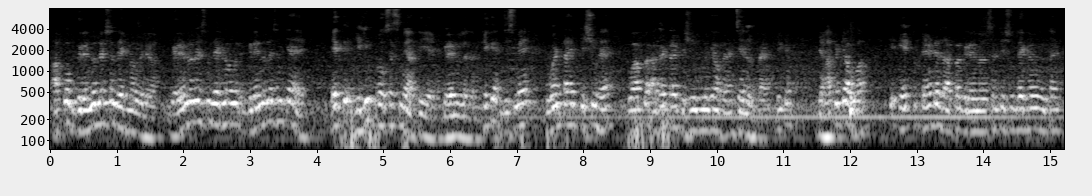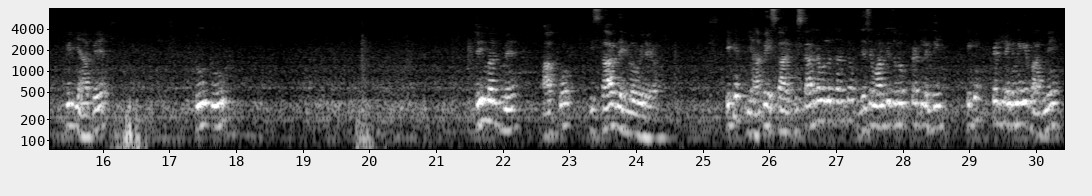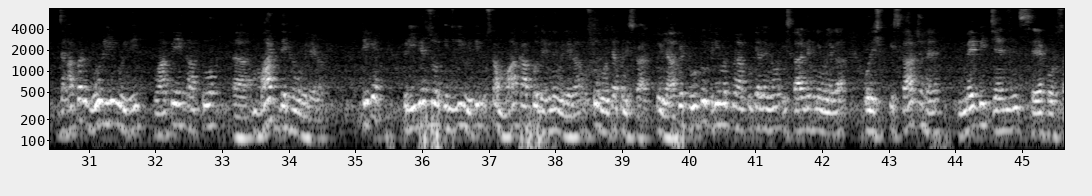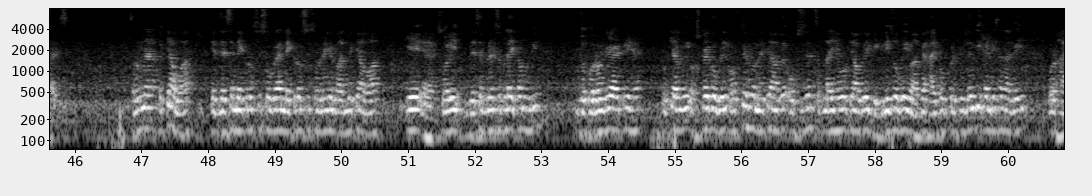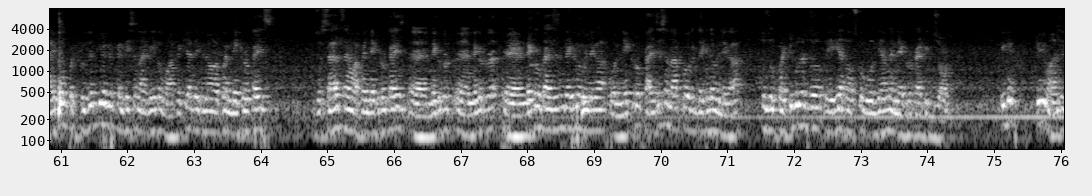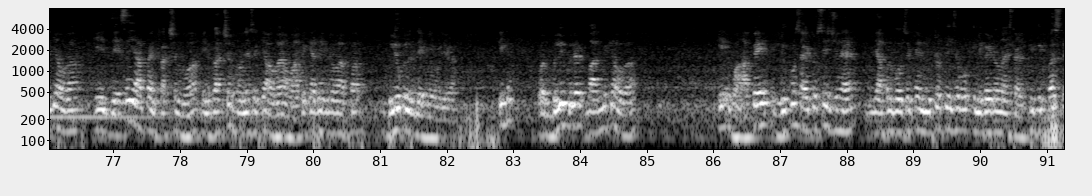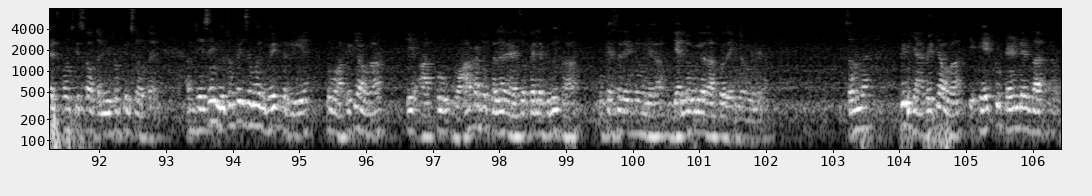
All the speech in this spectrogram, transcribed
आपको ग्रेनुलेशन देखने को मिलेगा। ग्रेनुलेशन देखने को ग्रेनुलेशन क्या है? एक हीलिंग प्रोसेस में आती है ग्रेनुलेशन ठीक है? जिसमें वन टाइप टिश्यू है, वो आपका अदर टाइप टिश्यूज में क्या होता है? चेंज होता है, ठीक है? यहाँ पे क्या हुआ कि एट टू टेन डेज़ आपका ग्रेनुलेशन टिश्यू देखने को मिलता है। फिर यहाँ पे टू टू थ्री मंथ में आपको स्कार देखने को मिलेगा, ठीक है? यहाँ पे स्कार स्कार का मतलब जानते हो? जैसे मान के चलो, कट गई ठीक है? कट लगने के बाद में जहाँ पर वो हीलिंग हुई थी, वहाँ पे एक आपको मार्क देखने को मिलेगा। ठीक है? प्रीवियस जो इंजरी हुई थी, उसका मार्क आपको देखने को मिलेगा। उसको बोलते हैं अपन स्कार तो यहाँ पे टू टू थ्री मंथ में आपको क्या देखने को स्कार देखने को मिलेगा। और स्कार जो है may be change in shape और साइज़ समझ में आया? तो क्या हुआ कि जैसे नेक्रोसिस हो गया नेक्रोसिस होने के बाद में क्या हुआ कि सॉरी जैसे ब्लड सप्लाई कम हुई, जो कोरोनरी आर्टरी है तो क्या हो गई ऑस्ट्रेक हो गई। ऑस्ट्रेक होने के आगे ऑक्सीजन सप्लाई है वो क्या हो गई? डिक्रीज हो गई, वहाँ पे हाइपो परफ्यूजन की कंडीशन आ गई। और हाइपो परफ्यूजन की अगर कंडीशन आ गई तो वहाँ पे क्या देखना वहाँ पर नेक्रोटाइज जो सेल्स हैं, वहाँ पे नेक्रोटाइज नेक्रोटाइजेशन देखने को मिलेगा। और नेक्रोटाइजेशन आपको अगर देखने को मिलेगा तो जो पर्टिकुलर जो एरिया था, उसको बोल दिया हमने नेक्रोटाइटिक जोन ठीक है? फिर वहाँ से क्या होगा कि जैसे ही आपका इन्फेक्शन हुआ इन्फेक्शन होने से क्या होगा? वहाँ पे क्या देखने को आपका? ब्लू कलर देखने को मिलेगा। ठीक है? और ब्लू कलर बाद में क्या होगा कि वहाँ पे ल्यूकोसाइटोसिस जो है या अपन बोल सकते हैं न्यूट्रोफिल से वो इन्वेट होना स्टार्ट क्योंकि फ़र्स्ट रेस्पॉन्स किसका होता है? न्यूट्रोफिल्स का होता है। अब जैसे न्यूट्रोफिल से वो इन्वेट कर रही है तो वहाँ पे क्या होगा कि आपको वहाँ का जो कलर है, जो पहले ब्लू था, वो कैसे देखने को मिलेगा? येलो कलर आपको देखने को मिलेगा। समझ? फिर यहाँ पे क्या होगा कि eight to ten days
